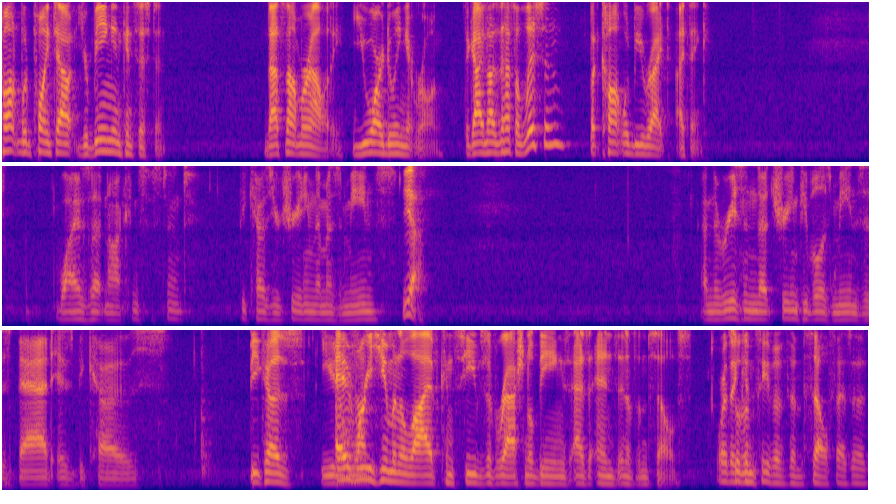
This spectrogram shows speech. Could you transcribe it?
Kant would point out you're being inconsistent. That's not morality. You are doing it wrong. The guy doesn't have to listen, but Kant would be right, I think. why is that not consistent because you're treating them as means Yeah. and the reason that treating people as means is bad is because Because every want- human alive conceives of rational beings as ends in of themselves. Or they So the- conceive of themselves as a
